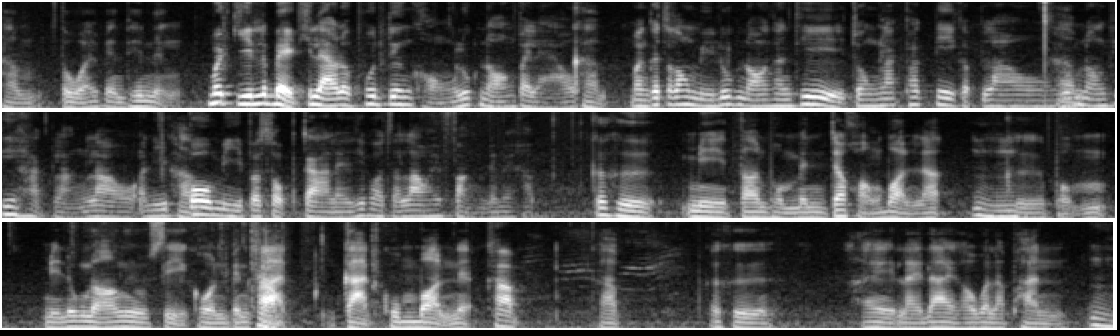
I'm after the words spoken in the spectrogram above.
ทำตัวให้เป็นที่หนึ่ง เมื่อกี้ระเบรกที่แล้วเราพูดเรื่องของลูกน้องไปแล้ว ครับมันก็จะต้องมีลูกน้องทั้งที่จงรักภักดีกับเรา ครับลูกน้องที่หักหลังเรา อันนี้ครับ โป้มีประสบการณ์อะไรที่พอจะเล่าให้ฟังได้ไหมครับ ก็คือมีตอนผมเป็นเจ้าของบ่อนแล้ว อือฮึ คือผม มีลูกน้องอยู่สี่คนเป็นครับกาดกาดคุมบ่อนเนี่ยครับครับ ก็คือให้รายได้เขาวันละพันอืม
